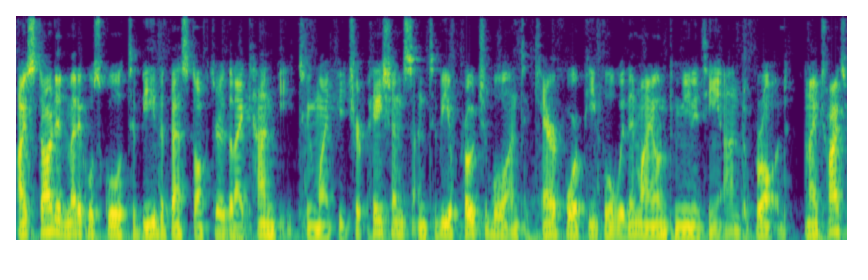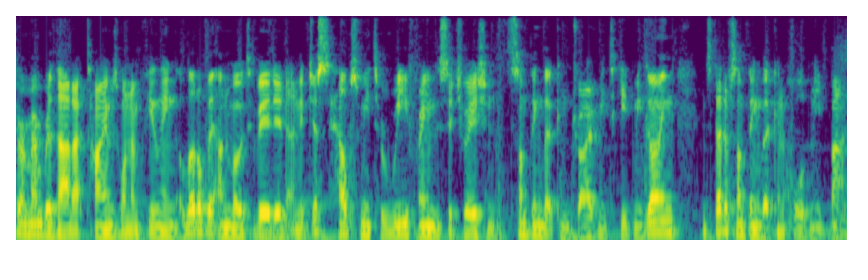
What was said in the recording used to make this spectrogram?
I started medical school to be the best doctor that I can be to my future patients and to be approachable and to care for people within my own community and abroad. And I try to remember that at times when I'm feeling a little bit unmotivated and it just helps me to reframe the situation, something that can drive me to keep me going instead of something that can hold me back.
